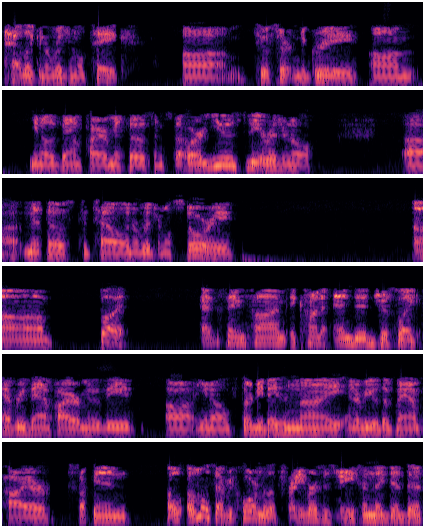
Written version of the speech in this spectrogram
had like an original take um, to a certain degree on you know the vampire mythos and stuff, or used the original uh, mythos to tell an original story. Uh, but at the same time, it kind of ended just like every vampire movie. Uh, you know, Thirty Days a Night, Interview with a Vampire, fucking al- almost every horror movie, Freddy versus Jason, they did this,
